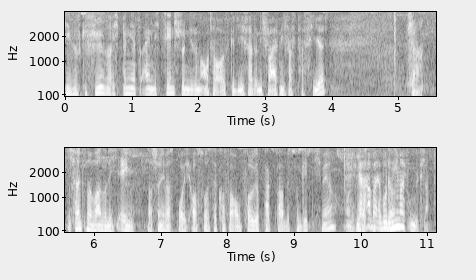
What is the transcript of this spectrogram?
dieses Gefühl so, ich bin jetzt eigentlich zehn Stunden diesem Auto ausgeliefert und ich weiß nicht, was passiert. Tja. Ich fand es immer wahnsinnig eng. Wahrscheinlich war es bei euch auch so, dass der Kofferraum vollgepackt war bis zum geht nicht mehr. Ja, aber er wurde niemals umgeklappt.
